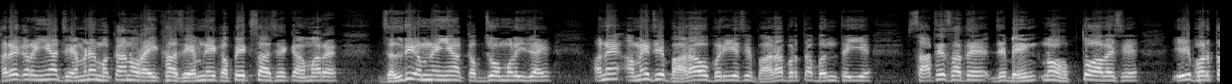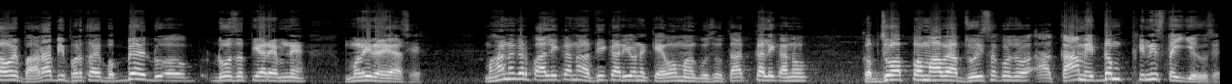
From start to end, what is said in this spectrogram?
ખરેખર અહીંયા જેમણે મકાનો રાખ્યા છે, એમને એક અપેક્ષા છે કે અમારે જલ્દી અમને અહીંયા કબજો મળી જાય. અને અમે જે ભાડાઓ ભરીએ છીએ, ભાડા ભરતા બંધ થઈએ, સાથે સાથે જે બેંકનો હપ્તો આવે છે, એ ભરતા હોય, ભાડા બી ભરતા હોય, બબ્બે ડોઝ અત્યારે એમને મળી રહ્યા છે. મહાનગરપાલિકાના અધિકારીઓને કહેવા માંગુ છું, તાત્કાલિક આનો કબજો આપવામાં આવે, આપ જોઈ શકો છો, આ કામ એકદમ ફિનિશ થઈ ગયું છે.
